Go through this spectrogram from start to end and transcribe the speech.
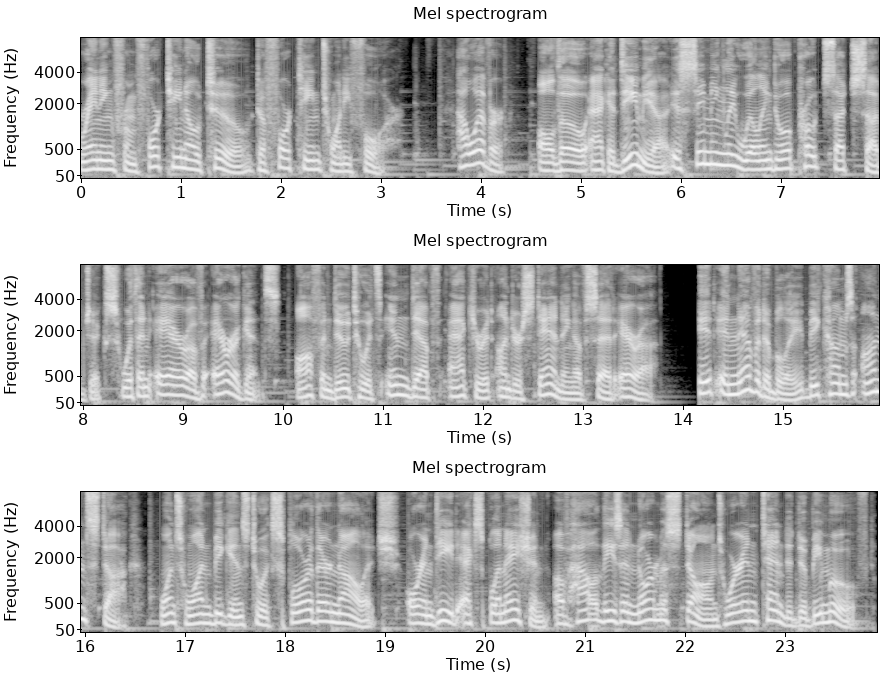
reigning from 1402 to 1424. However, although academia is seemingly willing to approach such subjects with an air of arrogance, often due to its in-depth accurate understanding of said era, it inevitably becomes unstuck once one begins to explore their knowledge, or indeed explanation, of how these enormous stones were intended to be moved.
